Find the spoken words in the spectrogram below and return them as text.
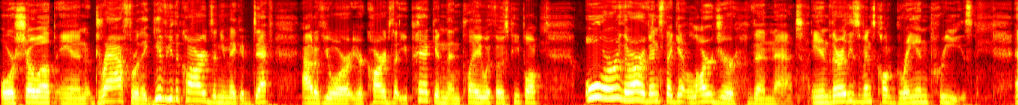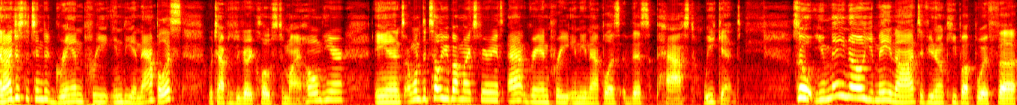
or show up and draft where they give you the cards and you make a deck out of your, your cards that you pick and then play with those people. Or there are events that get larger than that. And there are these events called Grand Prix. And I just attended Grand Prix Indianapolis, which happens to be very close to my home here. And I wanted to tell you about my experience at Grand Prix Indianapolis this past weekend. So, you may know, you may not, if you don't keep up with uh,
